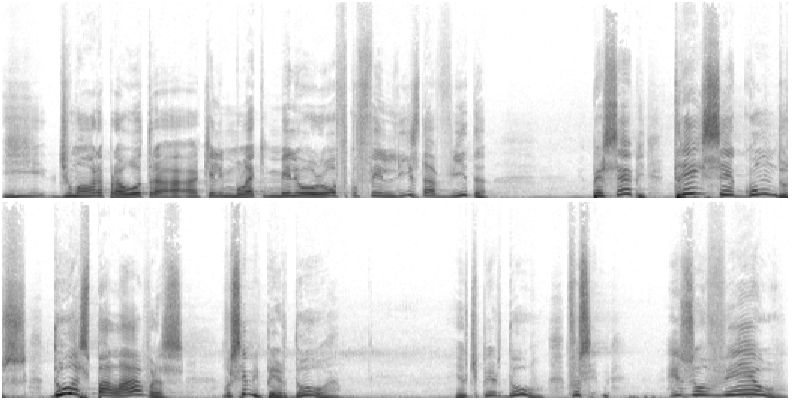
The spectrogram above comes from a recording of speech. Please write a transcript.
E de uma hora para outra, aquele moleque melhorou, ficou feliz da vida. Percebe? Três segundos, duas palavras. Você me perdoa? Eu te perdoo. Você resolveu.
